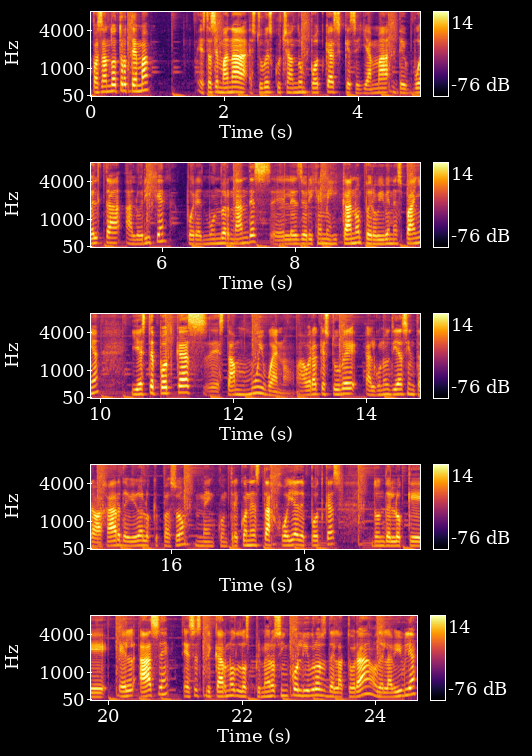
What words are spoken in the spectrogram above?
pasando a otro tema. Esta semana estuve escuchando un podcast que se llama De vuelta al origen por Edmundo Hernández. Él es de origen mexicano pero vive en España y este podcast está muy bueno. Ahora que estuve algunos días sin trabajar debido a lo que pasó, me encontré con esta joya de podcast donde lo que él hace es explicarnos los primeros cinco libros de la Torah o de la Biblia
